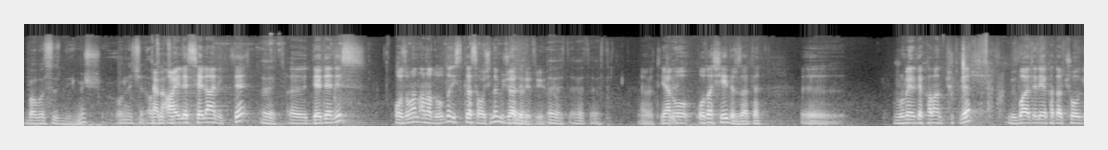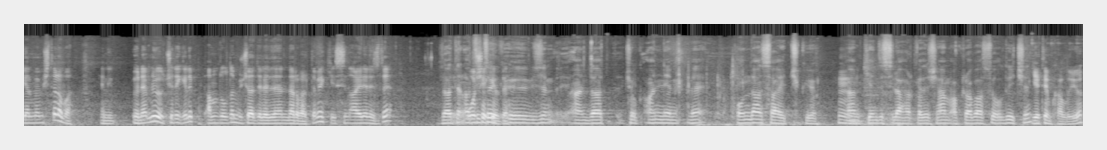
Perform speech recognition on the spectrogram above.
Babasız büyümüş. Onun için Yani Atatürk... aile Selanik'te, Evet. e, dedeniz o zaman Anadolu'da İstiklal Savaşı'nda mücadele evet, ediyor. Evet, evet, evet. Evet. Yani o o da şeydir zaten. E, Rumeli'de kalan Türkler mübadeleye kadar çoğu gelmemiştir ama yani önemli ölçüde gelip Anadolu'da mücadele edenler var. Demek ki sizin ailenizde Zaten E, o Atatürk şekilde. e, bizim yani daha çok anneme ondan sahip çıkıyor. Hmm. Hem kendi silah arkadaşı hem akrabası olduğu için yetim kalıyor.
